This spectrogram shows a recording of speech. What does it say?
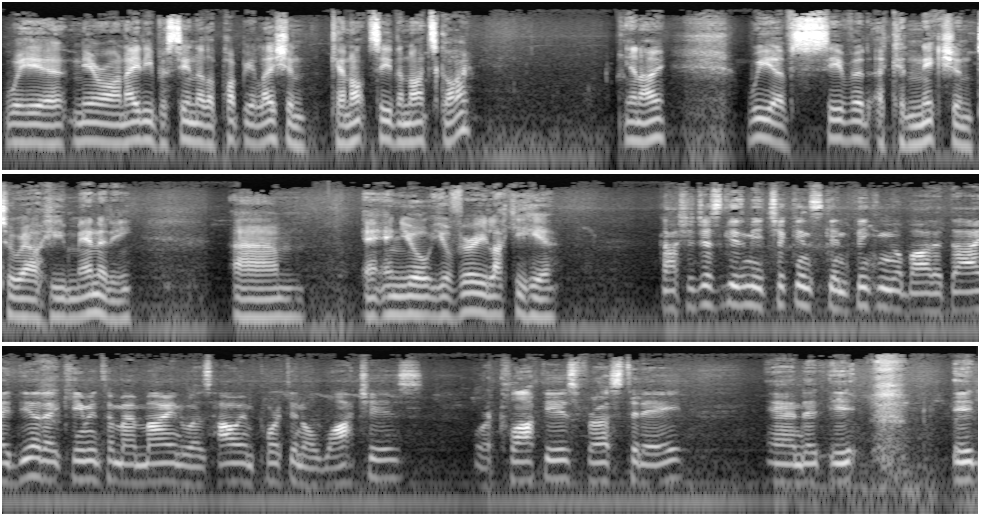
where near on 80% of the population cannot see the night sky, you know, we have severed a connection to our humanity. Um, and you're, you're very lucky here. Gosh, it just gives me chicken skin thinking about it. The idea that came into my mind was how important a watch is or a clock is for us today, and it it, it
